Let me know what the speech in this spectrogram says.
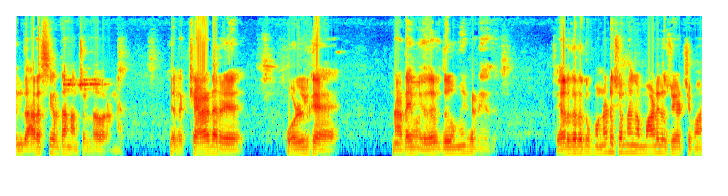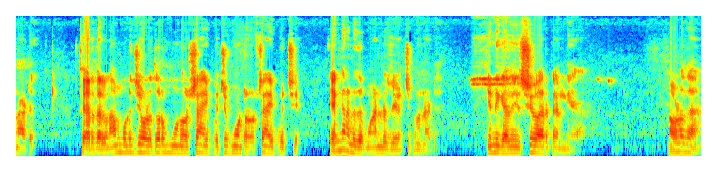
இந்த அரசியல் தான் நான் சொல்ல வரேன்னு இதில் கேடரு கொள்கை நடைமுறை எது எதுவுமே கிடையாது. தேர்தலுக்கு முன்னாடி சொன்னாங்க மாநில சுயாட்சி மாநாடு. தேர்தல்லாம் முடிஞ்சு இவ்வளோ தூரம் மூணு வருஷம் ஆகிப்போச்சு மூன்றரை வருஷம் ஆகிப்போச்சு எங்கே நடந்தது மாநில சுயாட்சி மாநாடு? இன்றைக்கி அது இஷ்யூவாக இருக்கா இல்லையா? அவ்வளோதான்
